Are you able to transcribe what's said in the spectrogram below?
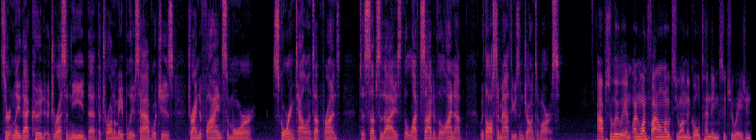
certainly that could address a need that the Toronto Maple Leafs have, which is trying to find some more scoring talent up front to subsidize the left side of the lineup with Auston Matthews and John Tavares. Absolutely. And, and one final note to you on the goaltending situation.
